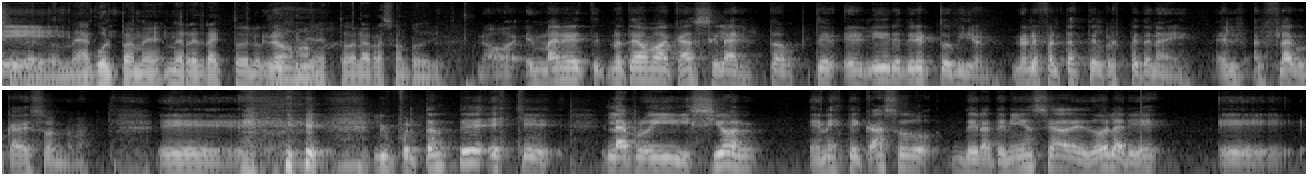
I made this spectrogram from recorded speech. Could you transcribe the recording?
Sí, eh, perdón, me da culpa, me, retracto de lo que dije, tienes toda la razón, Rodrigo. No, hermano, no te vamos a cancelar. Eres libre de tener tu opinión. No le faltaste el respeto a nadie. al flaco cabezón nomás. Eh, lo importante es que la prohibición, en este caso, de la tenencia de dólares, eh,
